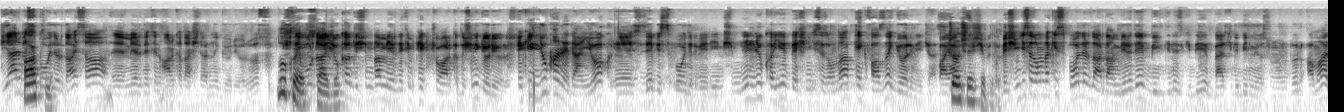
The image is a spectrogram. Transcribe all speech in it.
Diğer bir Haklı. spoilerdaysa e, Meredith'in arkadaşlarını görüyoruz. Luka işte burada sadece. Luka dışında Meredith'in pek çoğu arkadaşını görüyoruz. Peki Luka neden yok? E, size bir spoiler vereyim şimdi. Luka'yı 5. sezonda pek fazla görmeyeceğiz. Bayağı Çok şaşırdım. durum. 5. sezondaki spoilerlardan biri de bildiğiniz gibi belki de bilmiyorsunuzdur ama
